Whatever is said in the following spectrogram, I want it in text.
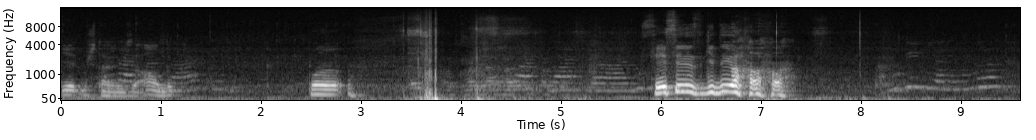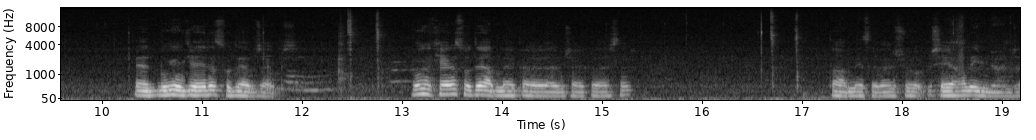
70 tanemizi aldık. Bunu Sesiniz gidiyor. evet bugünkü yayını Sude yapacakmış. Bugünkü yayını Sude yapmaya karar vermiş arkadaşlar. Tamam neyse ben şu şeyi alayım bir önce.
